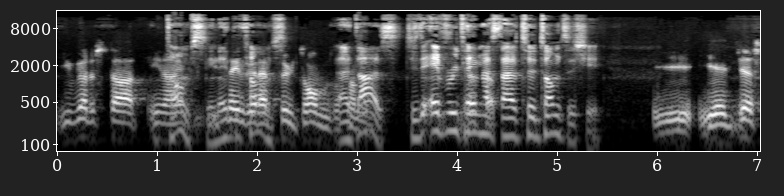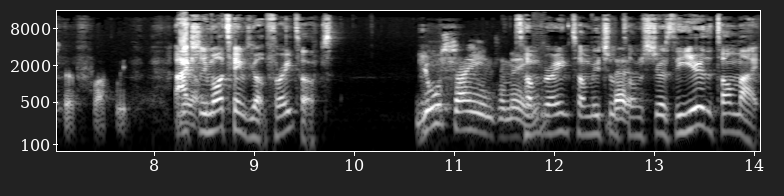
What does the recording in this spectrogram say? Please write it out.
you've got to start, you know, Toms, you need the team's got to have two Toms or It does. Every team has to have two Toms this year. You, you're just a fuckwit. Actually, my team's got three Toms. You're saying to me, Tom Green, Tom Mitchell, That- Tom Stewart. It's the year of the Tom, mate.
